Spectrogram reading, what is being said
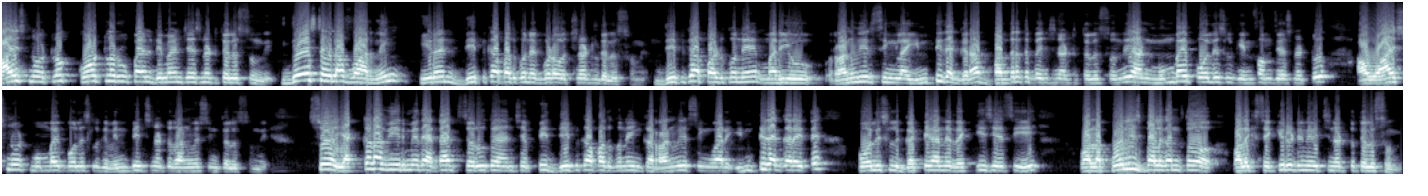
వాయిస్ నోట్లో కోట్ల రూపాయలు డిమాండ్ చేసినట్టు తెలుస్తుంది. ఇదే style of warning heroine Deepika Padukone కూడా వచ్చినట్లు తెలుస్తుంది. దీపికా పడుకునే మరియు రణ్వీర్ సింగ్ ల ఇంటి దగ్గర భద్రత పెంచినట్టు తెలుస్తుంది. అండ్ ముంబై పోలీసులకు ఇన్ఫార్మ్ చేసినట్టు ఆ వాయిస్ నోట్ ముంబై పోలీసులకు వినిపించినట్టు రణవీర్ సింగ్ తెలుస్తుంది. సో ఎక్కడ వీరి మీద అటాక్స్ జరుగుతాయని చెప్పి దీపికా పదుకునే ఇంకా రణవీర్ సింగ్ వారి ఇంటి దగ్గర అయితే పోలీసులు గట్టిగానే రెక్కీ చేసి వాళ్ళ పోలీస్ బలగంతో వాళ్ళకి సెక్యూరిటీని ఇచ్చినట్టు తెలుస్తుంది.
